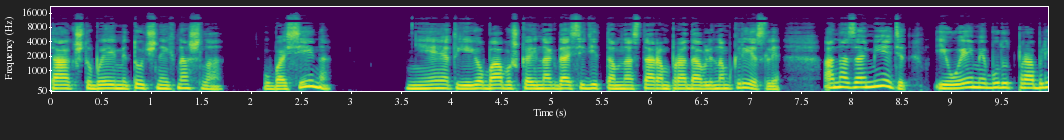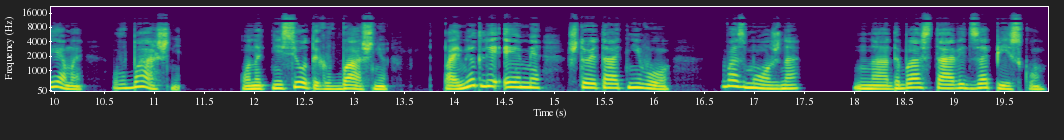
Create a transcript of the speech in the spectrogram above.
так, чтобы Эми точно их нашла. У бассейна? Нет, ее бабушка иногда сидит там на старом продавленном кресле. Она заметит, и у Эми будут проблемы. В башне. Он отнесет их в башню. Поймет ли Эми, что это от него? Возможно. Надо бы оставить записку.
